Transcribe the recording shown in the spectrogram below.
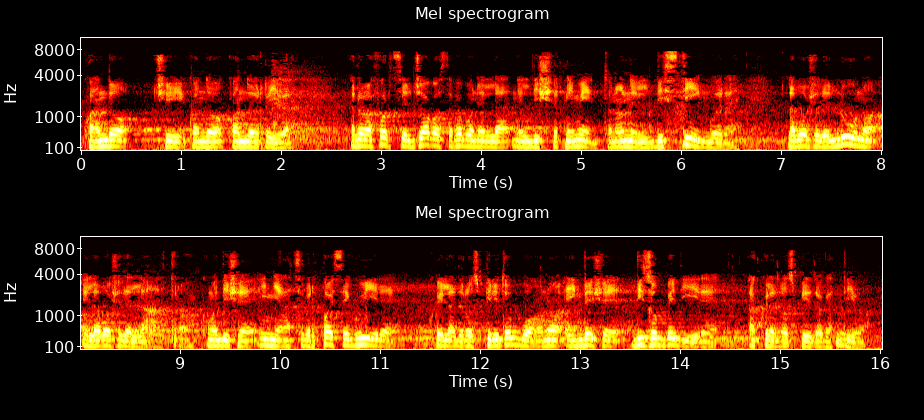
quando, ci, quando, quando arriva. Allora forse il gioco sta proprio nel, nel discernimento, no? nel distinguere la voce dell'uno e la voce dell'altro, come dice Ignazio, per poi seguire quella dello spirito buono e invece disobbedire a quella dello spirito cattivo.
